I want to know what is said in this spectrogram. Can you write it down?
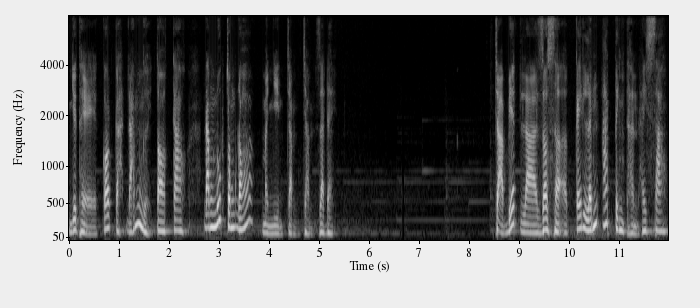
như thể có cả đám người to cao đang núp trong đó mà nhìn chằm chằm ra đây. Chả biết là do sợ cái lấn át tinh thần hay sao,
